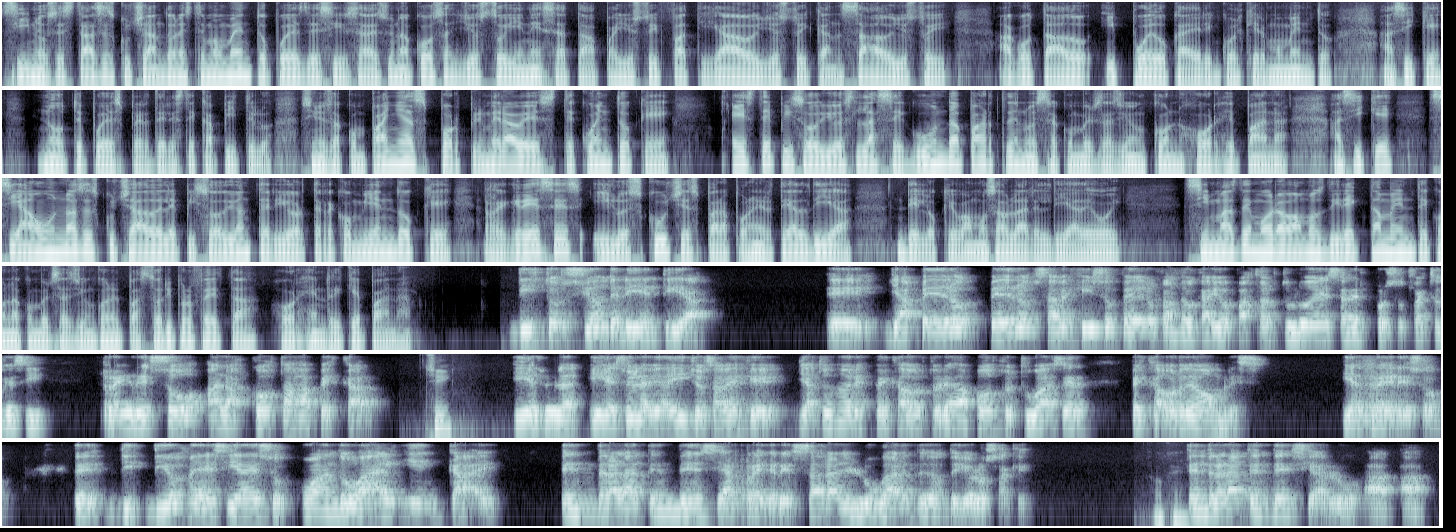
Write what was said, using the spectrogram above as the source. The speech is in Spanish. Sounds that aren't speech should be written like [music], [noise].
si nos estás escuchando en este momento, puedes decir, sabes una cosa, yo estoy en esa etapa, yo estoy fatigado, yo estoy cansado, yo estoy agotado y puedo caer en cualquier momento. Así que no te puedes perder este capítulo. Si nos acompañas por primera vez, te cuento que este episodio es la segunda parte de nuestra conversación con Jorge Pana, así que si aún no has escuchado el episodio anterior, te recomiendo que regreses y lo escuches para ponerte al día de lo que vamos a hablar el día de hoy. Sin más demora, vamos directamente con la conversación con el pastor y profeta Jorge Enrique Pana. Distorsión de la identidad. Eh, ya Pedro, Pedro, ¿sabes qué hizo Pedro cuando cayó? Pastor, tú lo debes saber, por supuesto que sí. Regresó a las costas a pescar Sí. Y Jesús, y Jesús le había dicho, sabes que ya tú no eres pescador, tú eres apóstol, tú vas a ser pescador de hombres. Y él regresó. Dios me decía eso, cuando alguien cae, tendrá la tendencia a regresar al lugar de donde yo lo saqué. Tendrá la tendencia a, a,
